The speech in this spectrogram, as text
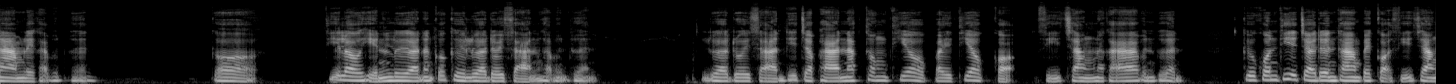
งามเลยค่ะเพื่อนๆ ก็ ที่เราเห็นเรือนั่นก็คือเรือโดยสารค่ะเพื่อนๆ เรือโดยสารที่จะพานักท่องเที่ยวไปเที่ยวเกาะสีชังนะคะเพื่อนๆ คือคนที่จะเดินทางไปเกาะสีชัง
